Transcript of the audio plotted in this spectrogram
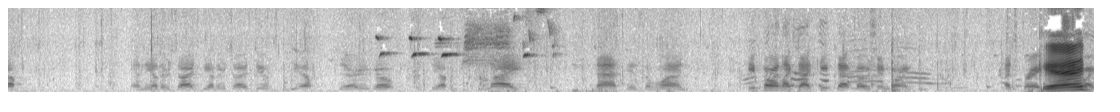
Yep. And the other side, the other side too. Yep. There you go. Yep. Nice. That is the one. Keep going like that. Keep that motion going. That's great. Good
